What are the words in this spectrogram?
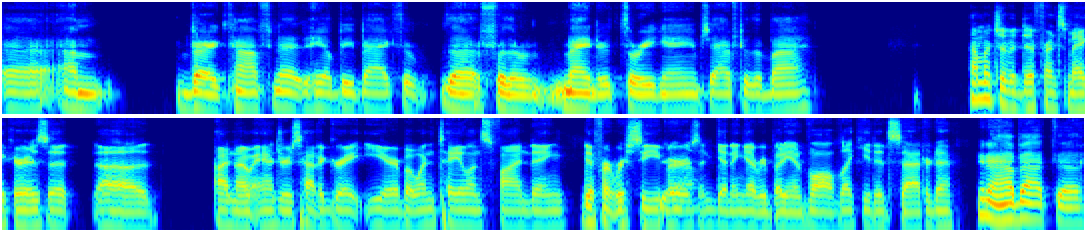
uh, I'm very confident he'll be back the, the, for the remainder three games after the bye. How much of a difference maker is it? Uh, I know Andrews had a great year, but when Taylen's finding different receivers Yeah. and getting everybody involved like he did Saturday. You know, how about the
